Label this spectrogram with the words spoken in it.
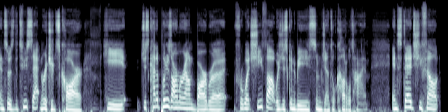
and so as the two sat in Richard's car, he just kind of put his arm around Barbara for what she thought was just going to be some gentle cuddle time. Instead, she felt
